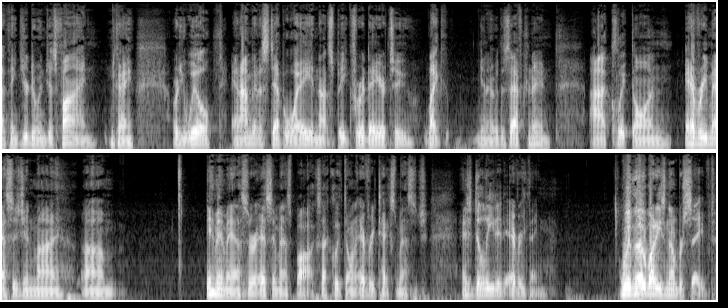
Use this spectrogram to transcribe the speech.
I think you're doing just fine, okay, or you will, and I'm going to step away and not speak for a day or two, like, you know, this afternoon, I clicked on every message in my um, MMS or SMS box. I clicked on every text message and just deleted everything with nobody's number saved.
